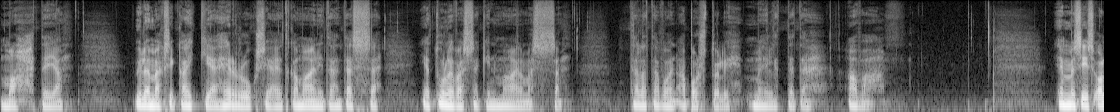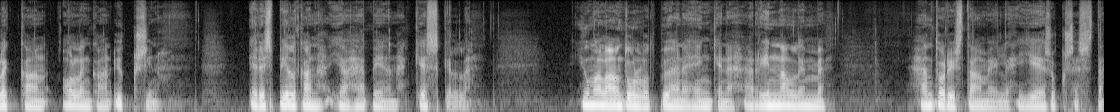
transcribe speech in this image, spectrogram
mahteja, ylemmäksi kaikkia herruuksia, jotka mainitaan tässä ja tulevassakin maailmassa. Tällä tavoin apostoli meille tätä avaa. Emme siis olekaan ollenkaan yksin, edes pilkan ja häpeän keskellä. Jumala on tullut pyhänä henkenä rinnallemme. Hän todistaa meille Jeesuksesta.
